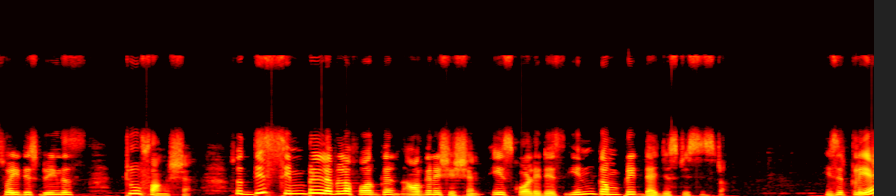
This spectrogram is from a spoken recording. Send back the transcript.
So it is doing this two function. So this simple level of organ organization is called it is incomplete digestive system. Is it clear?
